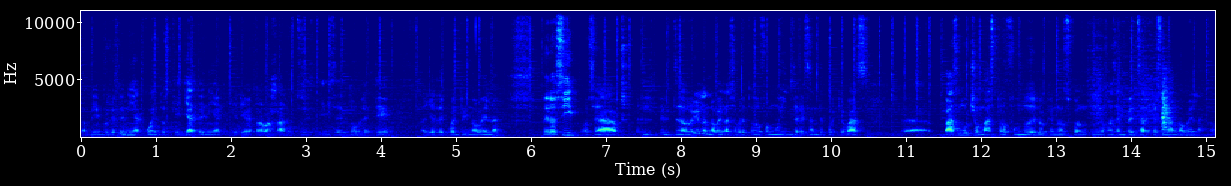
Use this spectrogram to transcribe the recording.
también porque tenía cuentos que ya tenía que quería trabajar. Entonces hice el doble T, taller de cuento y novela. Pero sí, o sea, el, desarrollo de la novela sobre todo fue muy interesante porque vas, eh, vas mucho más profundo de lo que nos, nos hacen pensar que es una novela. ¿no?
